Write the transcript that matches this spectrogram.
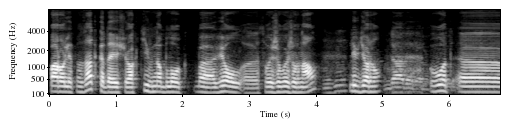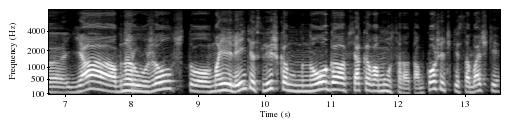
пару лет назад, когда я еще активно блог э, вел э, свой живой журнал, угу. Live Journal, да, да, да. вот, э, я обнаружил, что в моей ленте слишком много всякого мусора, там кошечки, собачки,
